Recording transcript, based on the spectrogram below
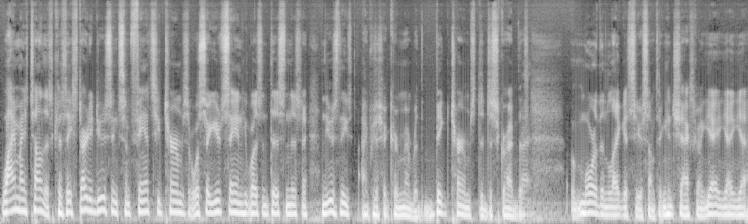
why am I telling this? Because they started using some fancy terms. Well, so you're saying he wasn't this and this, and using these. I wish I could remember the big terms to describe this. Right. More than legacy or something. And Shaq's going, yeah, yeah, yeah.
